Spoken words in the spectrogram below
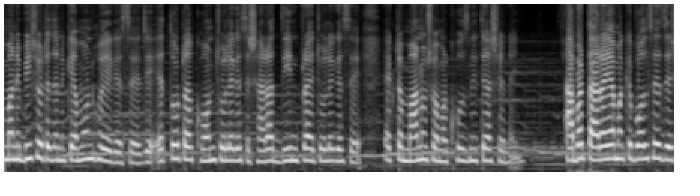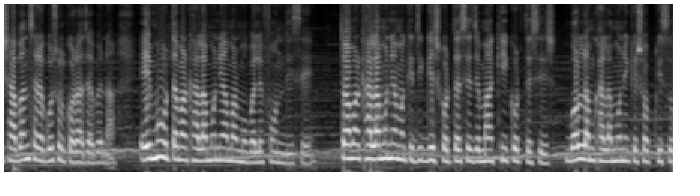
মানে বিষয়টা যেন কেমন হয়ে গেছে যে এতটা ক্ষণ চলে গেছে সারা দিন প্রায় চলে গেছে, একটা মানুষও আমার খোঁজ নিতে আসে নাই। আবার তারাই আমাকে বলছে যে সাবান ছাড়া গোসল করা যাবে না। এই মুহূর্তে আমার খালামণি আমার মোবাইলে ফোন দিছে। তো আমার খালামণি আমাকে জিজ্ঞেস করতেছে যে, মা, কি করতেছিস? বললাম, খালামণিকে সব কিছু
